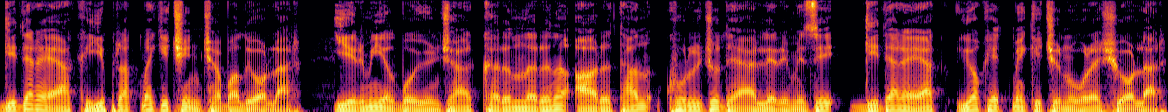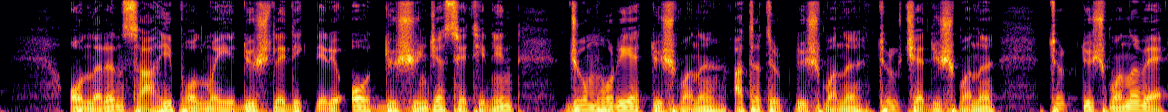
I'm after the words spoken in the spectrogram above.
gider ayak yıpratmak için çabalıyorlar. 20 yıl boyunca karınlarını ağrıtan kurucu değerlerimizi gider ayak yok etmek için uğraşıyorlar. Onların sahip olmayı düşledikleri o düşünce setinin Cumhuriyet düşmanı, Atatürk düşmanı, Türkçe düşmanı, Türk düşmanı ve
